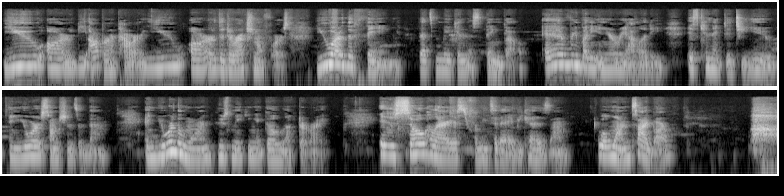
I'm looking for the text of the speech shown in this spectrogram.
You are the operant power. You are the directional force. You are the thing that's making this thing go. Everybody in your reality is connected to you and your assumptions of them. And you're the one who's making it go left or right. It is so hilarious for me today because, um, well, one sidebar.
